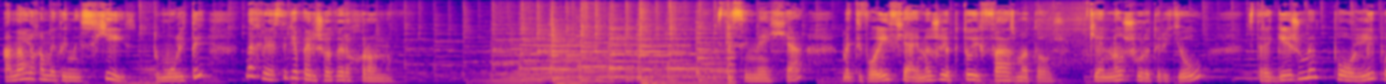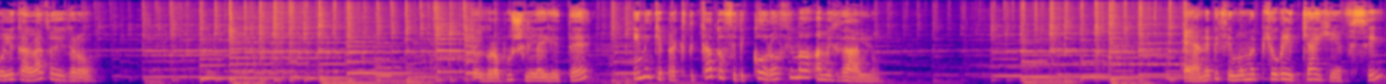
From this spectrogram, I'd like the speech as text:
ανάλογα με την ισχύ του μούλτι, να χρειαστεί και περισσότερο χρόνο. Στη συνέχεια, με τη βοήθεια ενός λεπτού υφάσματος και ενός σουρωτηριού, στραγγίζουμε πολύ πολύ καλά το υγρό. Το υγρό που συλλέγεται είναι και πρακτικά το φυτικό ρόφημα αμυγδάλου. Εάν επιθυμούμε πιο γλυκιά γεύση,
